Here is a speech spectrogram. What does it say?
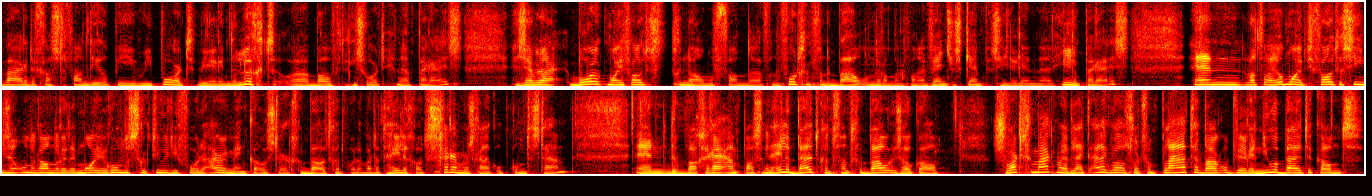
waren de gasten van DLP Report weer in de lucht eh, boven het resort in Parijs. En ze hebben daar behoorlijk mooie foto's genomen van de, van de voortgang van de bouw, onder andere van Adventures Campus hier in, hier in Parijs. En wat we heel mooi op die foto's zien, zijn onder andere de mooie ronde structuur die voor de Ironman coaster gebouwd gaat worden, waar dat hele grote scherm waarschijnlijk op komt te staan. En de waggerijaanpassing, de hele buitenkant van het gebouw is ook al zwart gemaakt, maar het lijkt eigenlijk wel een soort van platen waarop weer een nieuwe buitenkant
